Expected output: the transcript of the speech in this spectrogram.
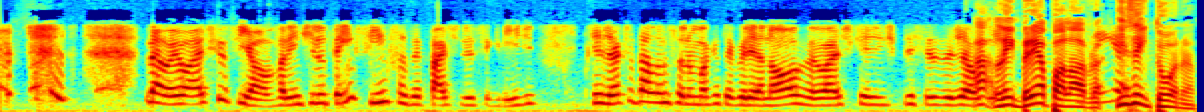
Não, eu acho que assim, ó, o Valentino tem sim que fazer parte desse grid, porque já que você tá lançando uma categoria nova, eu acho que a gente precisa de alguém... Ah, lembrei a palavra, isentona.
